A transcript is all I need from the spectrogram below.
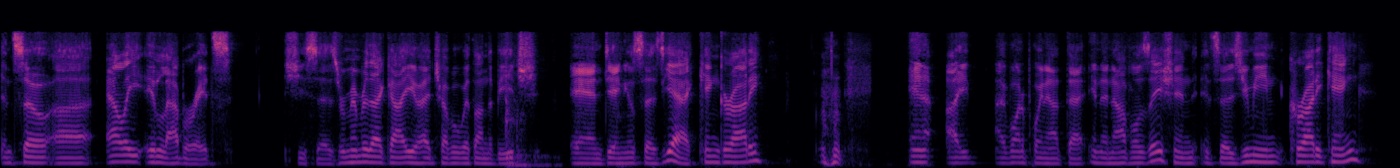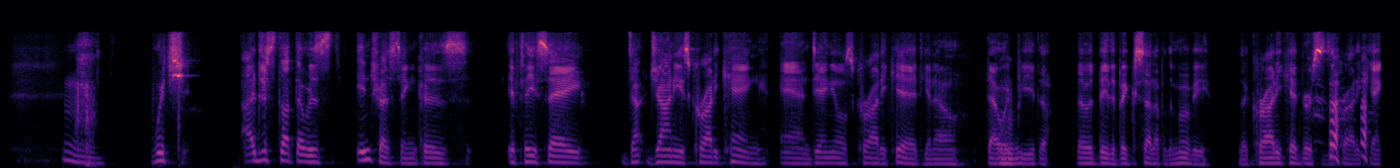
And so uh, Allie elaborates. She says, "Remember that guy you had trouble with on the beach?" And Daniel says, "Yeah, King Karate." And I I want to point out that in the novelization it says, "You mean Karate King?" Hmm. Which I just thought that was interesting because if they say D- Johnny's Karate King and Daniel's Karate Kid, you know, that would Mhm. be the that would be the big setup of the movie: the Karate Kid versus the Karate King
